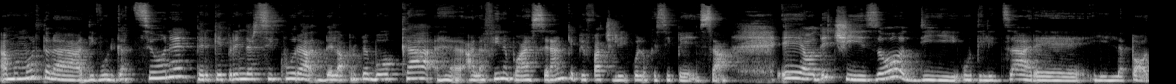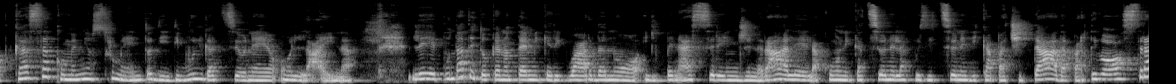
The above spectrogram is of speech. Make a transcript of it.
Amo molto la divulgazione perché prendersi cura della propria bocca eh, alla fine può essere anche più facile di quello che che si pensa e ho deciso di utilizzare il podcast come mio strumento di divulgazione online. Le puntate toccano temi che riguardano il benessere in generale, la comunicazione e l'acquisizione di capacità da parte vostra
